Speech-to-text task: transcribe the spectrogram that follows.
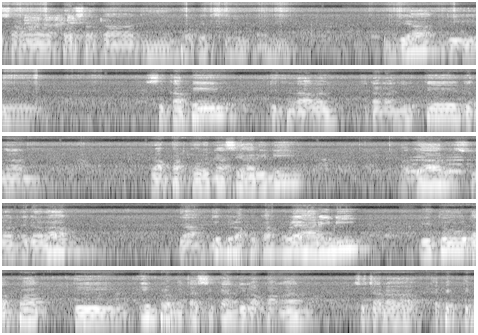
usaha pariwisata di Provinsi Bali. Kemudian disikapi ditindaklanjuti dengan rapat koordinasi hari ini agar surat edaran yang diberlakukan mulai hari ini itu dapat diimplementasikan di lapangan secara efektif.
